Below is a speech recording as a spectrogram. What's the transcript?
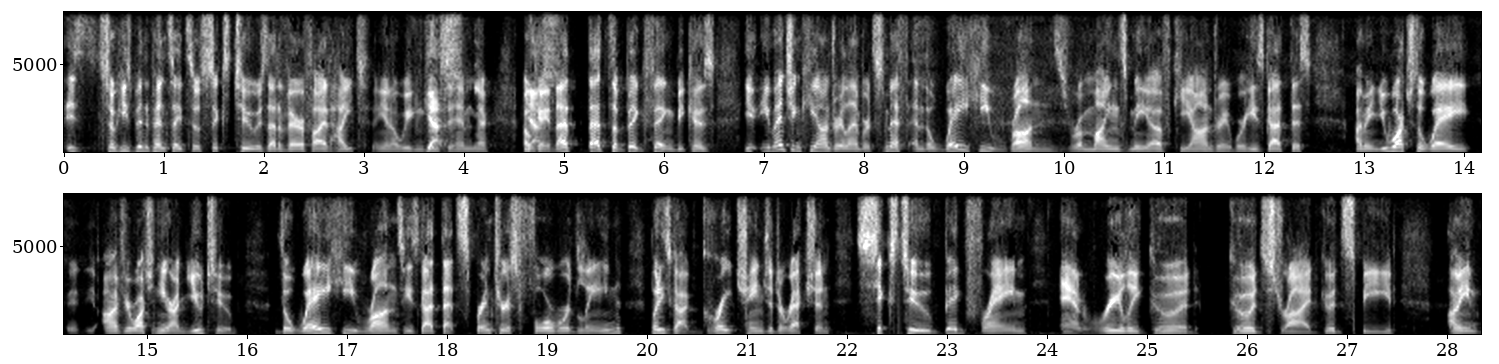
is so he's been to Penn State. So six two is that a verified height? You know, we can get Yes. to him there. Okay, Yes. that that's a big thing because you, you mentioned Keandre Lambert Smith and the way he runs reminds me of Keandre, where he's got this. I mean, you watch the way uh, if you're watching here on YouTube, the way he runs, he's got that sprinter's forward lean, but he's got great change of direction, six two, big frame, and really good, good stride, good speed. I mean,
